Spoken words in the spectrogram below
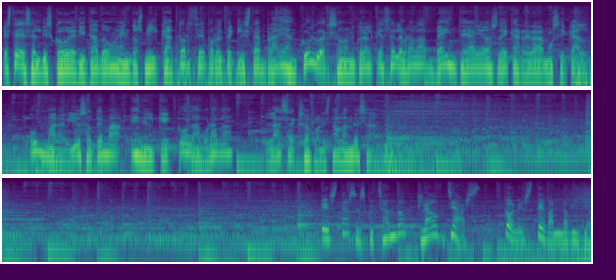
Este es el disco editado en 2014 por el teclista Brian Culverson, con el que celebraba 20 años de carrera musical. Un maravilloso tema en el que colaboraba la saxofonista holandesa. Estás escuchando Cloud Jazz con Esteban Novillo.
